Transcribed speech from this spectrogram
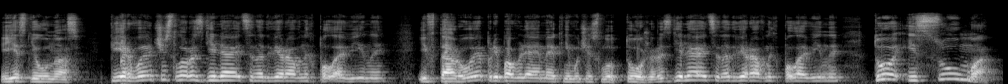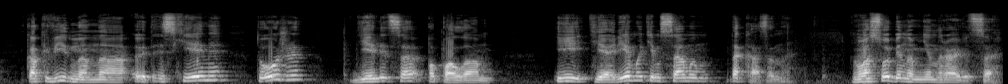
И если у нас Первое число разделяется на две равных половины, и второе, прибавляемое к нему число, тоже разделяется на две равных половины, то и сумма, как видно на этой схеме, тоже делится пополам. И теорема тем самым доказана. Но особенно мне нравится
